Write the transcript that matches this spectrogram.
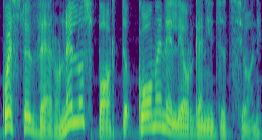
Questo è vero nello sport come nelle organizzazioni.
